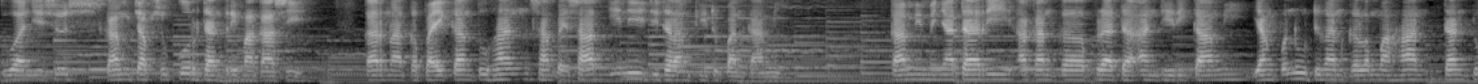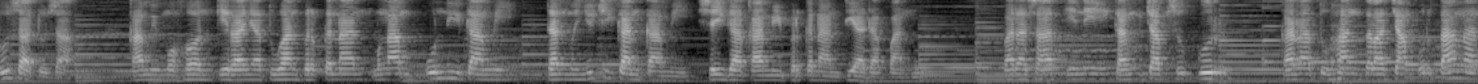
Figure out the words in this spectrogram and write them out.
Tuhan Yesus, kami ucap syukur dan terima kasih karena kebaikan Tuhan sampai saat ini di dalam kehidupan kami kami menyadari akan keberadaan diri kami yang penuh dengan kelemahan dan dosa-dosa. Kami mohon kiranya Tuhan berkenan mengampuni kami dan menyucikan kami sehingga kami berkenan di hadapan-Mu. Pada saat ini kami ucap syukur karena Tuhan telah campur tangan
